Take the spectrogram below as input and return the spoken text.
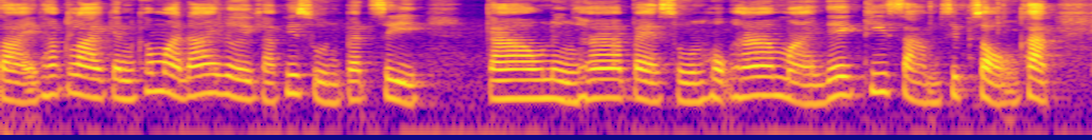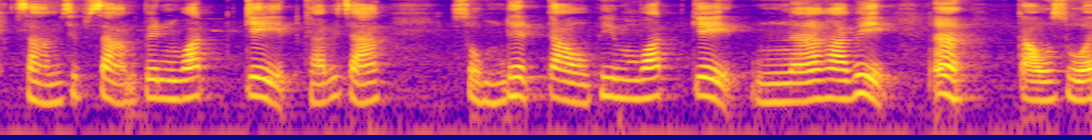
สายทักไลน์กันเข้ามาได้เลยค่ะพี่ 084 9158065 หมายเลขที่ 32 ค่ะ 33 เป็นวัด เกตค่ะพี่จ๋าสมเด็จเก่าพิมพ์วัดเกตนะคะพี่อะเก่าสวย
